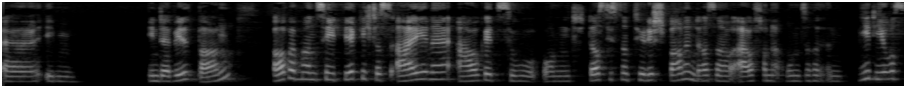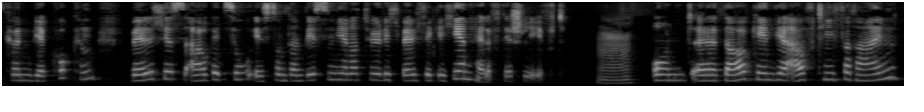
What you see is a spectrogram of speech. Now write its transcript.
äh, im, in der Wildbahn. Aber man sieht wirklich das eine Auge zu. Und das ist natürlich spannend. Also auch an unseren Videos können wir gucken, welches Auge zu ist. Und dann wissen wir natürlich, welche Gehirnhälfte schläft. Mhm. Und äh, da gehen wir auch tiefer rein,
